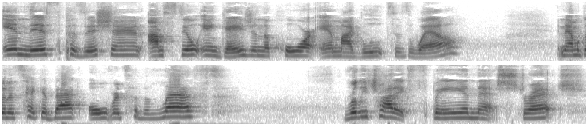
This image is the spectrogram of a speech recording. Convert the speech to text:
in this position, I'm still engaging the core and my glutes as well. And I'm going to take it back over to the left. Really try to expand that stretch.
